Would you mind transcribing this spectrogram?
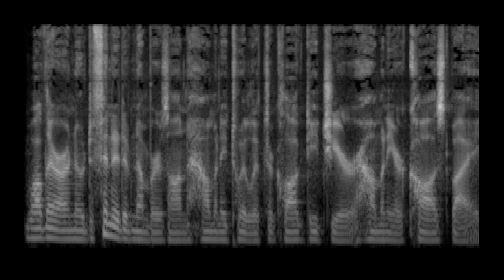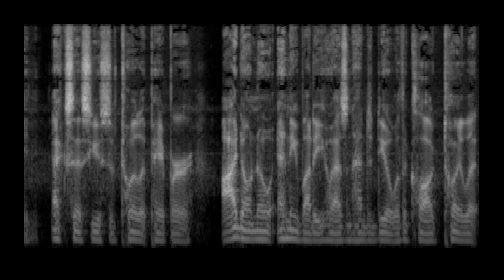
While there are no definitive numbers on how many toilets are clogged each year or how many are caused by excess use of toilet paper, I don't know anybody who hasn't had to deal with a clogged toilet.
